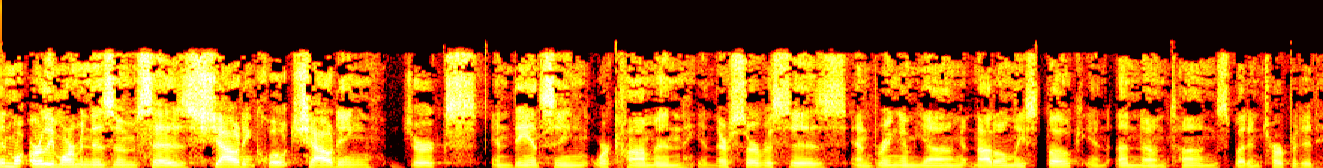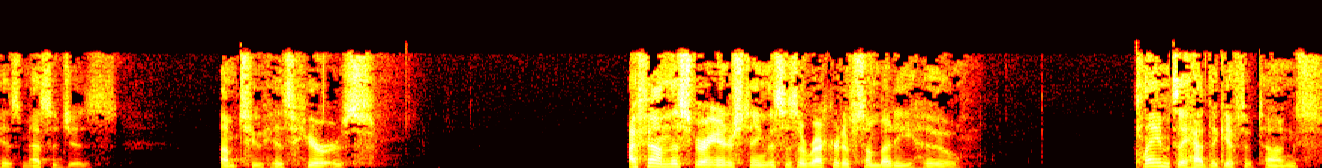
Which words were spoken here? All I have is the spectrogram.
in early Mormonism says shouting, quote, shouting, jerks, and dancing were common in their services and Brigham Young not only spoke in unknown tongues but interpreted his messages um, to his hearers. I found this very interesting. This is a record of somebody who claims they had the gift of tongues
